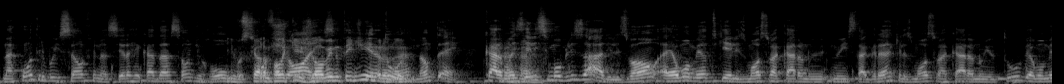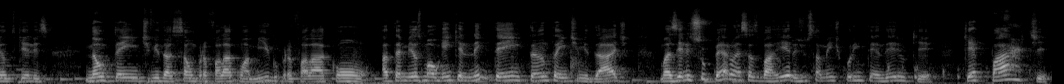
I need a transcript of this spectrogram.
na contribuição financeira, arrecadação de roupas, E os caras falam que jovem não tem dinheiro, tudo. né? Não tem. Cara, mas eles se mobilizaram. Eles vão. É o momento que eles mostram a cara no, no Instagram, que eles mostram a cara no YouTube, é o momento que eles não têm intimidação para falar com um amigo, para falar com até mesmo alguém que ele nem tem tanta intimidade, mas eles superam essas barreiras justamente por entenderem o quê? Que é parte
